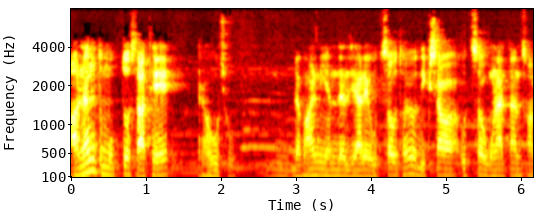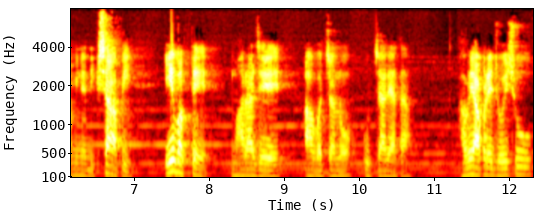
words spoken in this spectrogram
અનંત મુક્તો સાથે રહું છું. દબાણની અંદર જ્યારે ઉત્સવ થયો, દીક્ષા ઉત્સવ ગુણાતાન સ્વામીને દીક્ષા આપી, એ વખતે મહારાજે આ વચનો ઉચ્ચાર્યા હતા. હવે આપણે જોઈશું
